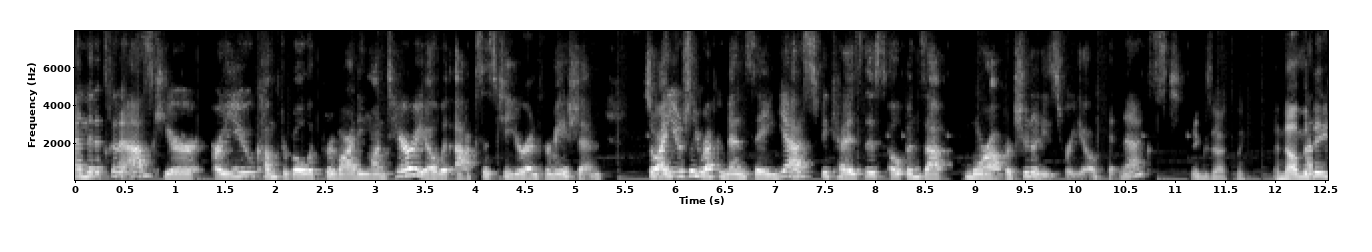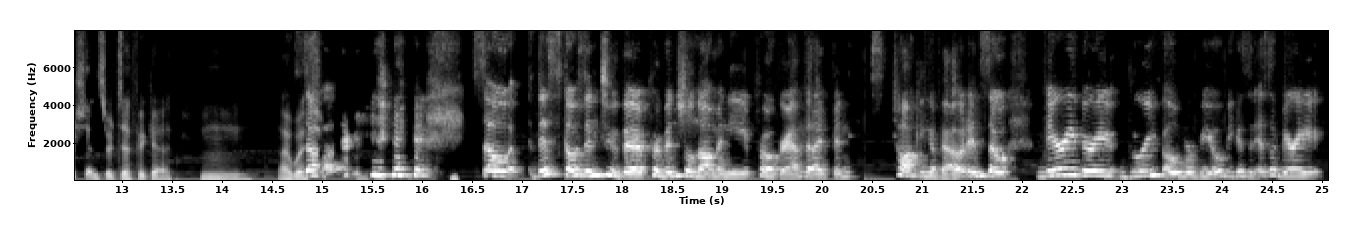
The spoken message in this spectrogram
and then it's going to ask here, are you comfortable with providing Ontario with access to your information? So I usually recommend saying yes because this opens up more opportunities for you. Next. Exactly. A nomination certificate. Hmm. I wish. So, so this goes into the provincial nominee program that I've been talking about. And so very, very brief overview because it is a very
